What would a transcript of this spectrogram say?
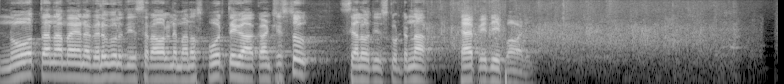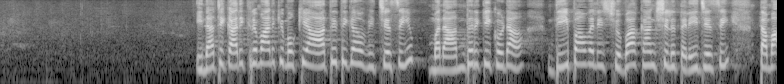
నూతనమైన వెలుగులు తీసుకురావాలని మనస్ఫూర్తిగా ఆకాంక్షిస్తూ సెలవు తీసుకుంటున్నా. హ్యాపీ దీపావళి. ఈనాటి కార్యక్రమానికి ముఖ్య అతిథిగా విచ్చేసి మన అందరికీ కూడా దీపావళి శుభాకాంక్షలు తెలియజేసి తమ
